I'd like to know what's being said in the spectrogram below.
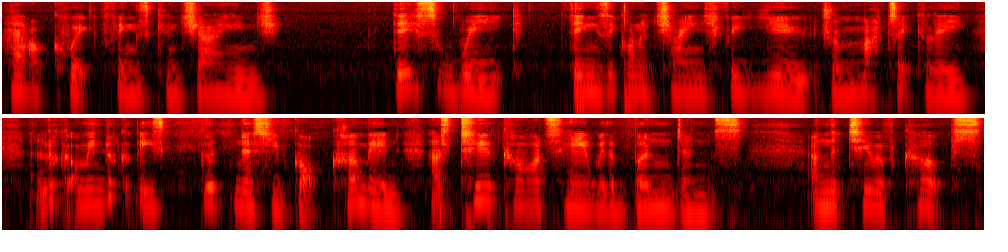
how quick things can change. This week, things are going to change for you dramatically. Look, I mean, look at these goodness you've got coming. That's two cards here with abundance and the Two of Cups.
